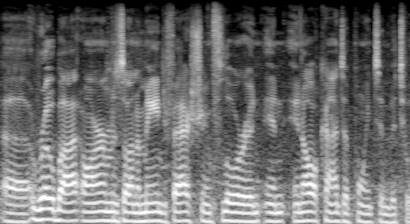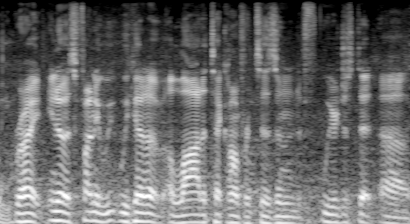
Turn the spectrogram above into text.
uh, robot arms on a manufacturing floor and, and, and all kinds of points in between. Right. You know, it's funny. We, we got a, a lot of tech conferences, and we were just at uh,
